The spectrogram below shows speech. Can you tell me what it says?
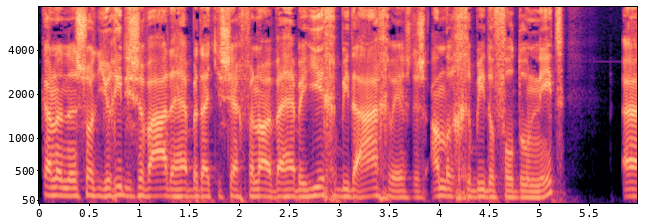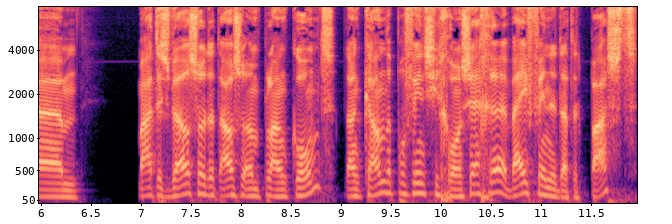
Kan het een soort juridische waarde hebben dat je zegt van nou, wij hebben hier gebieden aangewezen, dus andere gebieden voldoen niet. Um, maar het is wel zo dat als er een plan komt, dan kan de provincie gewoon zeggen: wij vinden dat het past.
